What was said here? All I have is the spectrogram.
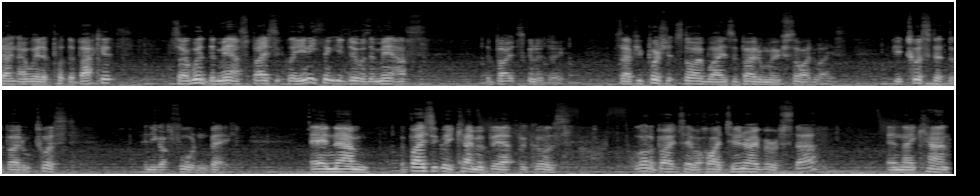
don't know where to put the buckets so with the mouse basically anything you do with the mouse the boat's going to do. So if you push it sideways the boat will move sideways. If you twist it the boat will twist and you got forward and back. And um, it basically came about because a lot of boats have a high turnover of staff and they can't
